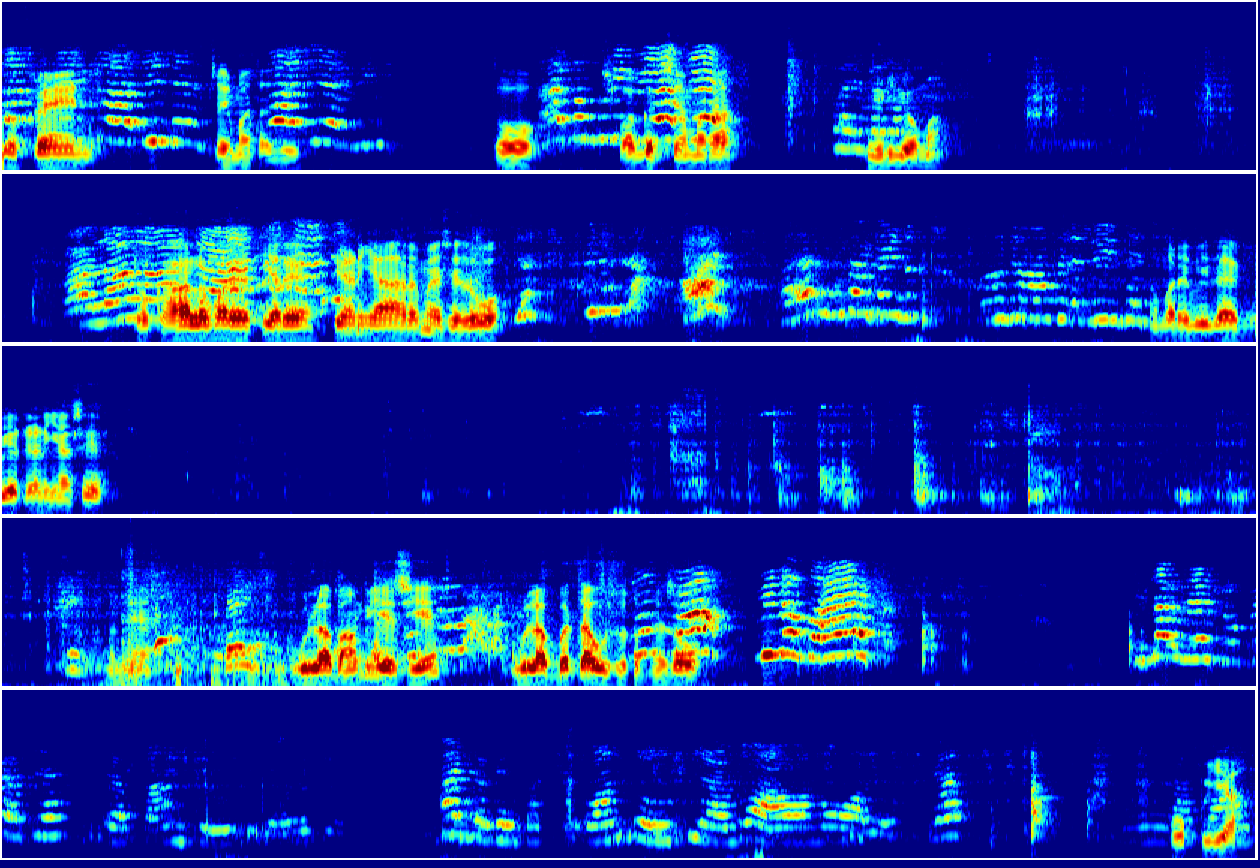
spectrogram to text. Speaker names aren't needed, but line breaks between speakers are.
Hello friend, જય માતાજી. તો સ્વાગત છે અમારા વિડીયોમાં. તો હાલ અમારે અત્યારે ટેણિયા રમે છે, જુઓ. અમારે બીજા એક બે ટેણિયા છે. અને ગુલાબ આંબીએ છીએ. ગુલાબ બતાવું છું તમને, જુઓ. પોપિયા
